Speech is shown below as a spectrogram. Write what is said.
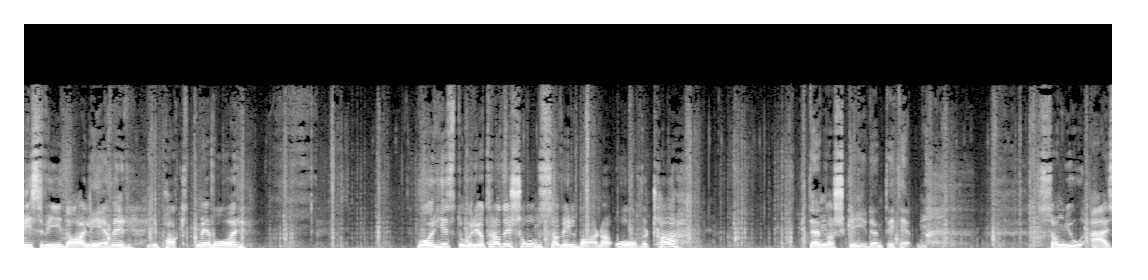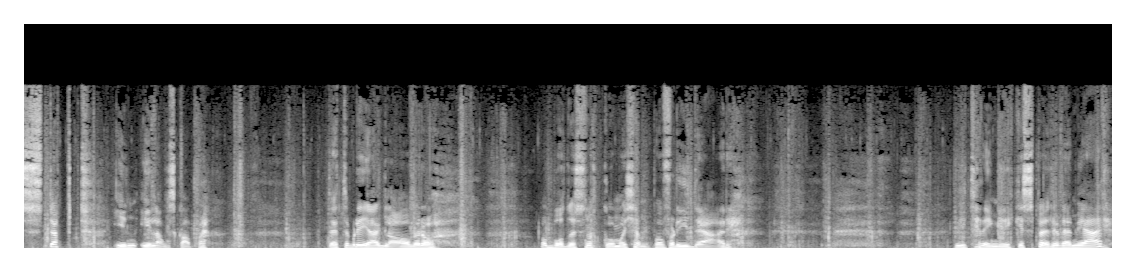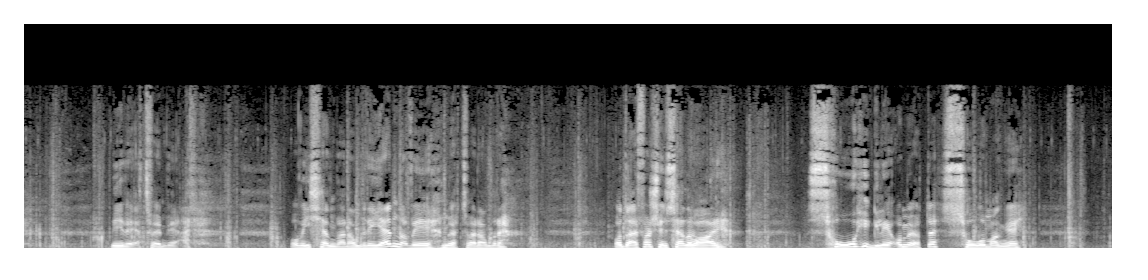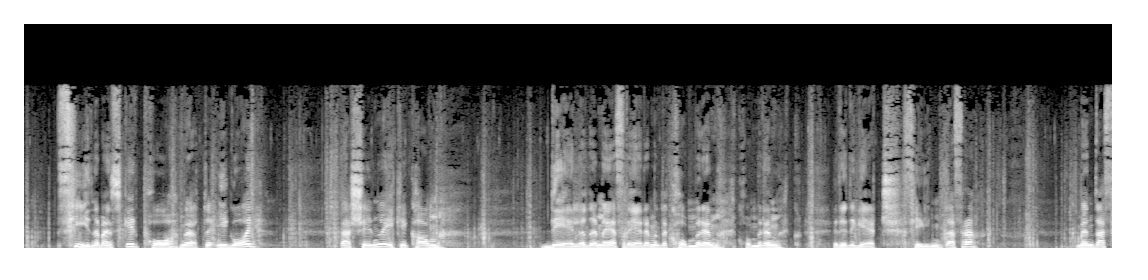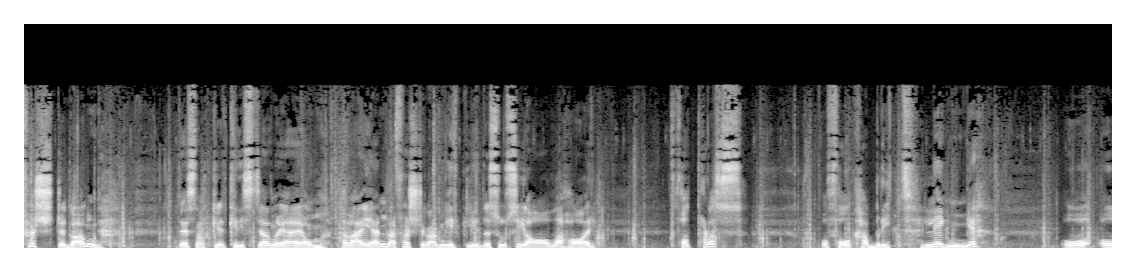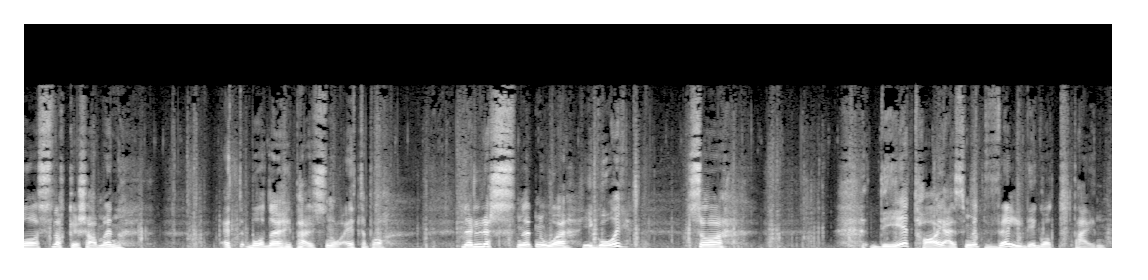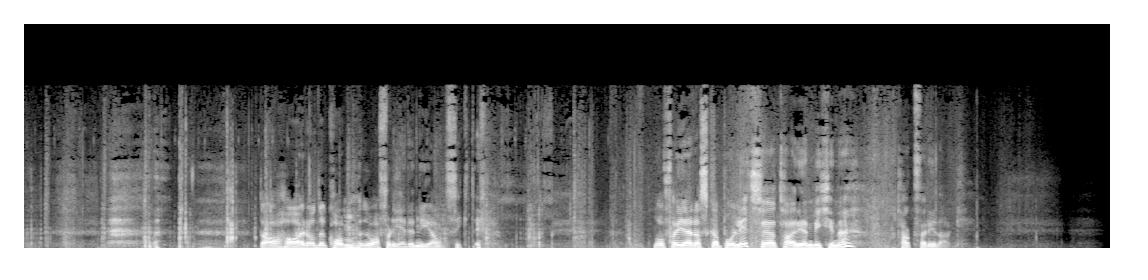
hvis vi da lever i pakt med vår vår historie og tradisjon, så vil barna overta den norske identiteten. Som jo er støpt inn i landskapet. Dette blir jeg glad over å, å både snakke om og kjenne på, fordi det er Vi trenger ikke spørre hvem vi er. Vi vet hvem vi er. Og vi kjenner hverandre igjen når vi møter hverandre. Og derfor syns jeg det var så hyggelig å møte så mange fine mennesker på møtet i går. Det er synd vi ikke kan dele det med flere, men det kommer en, kommer en redigert film derfra. Men det er første gang Det snakket Christian og jeg om på vei hjem. Det er første gang virkelig det sosiale har fått plass. Og folk har blitt lenge og, og snakker sammen. Et, både i pausen og etterpå. Det løsnet noe i går, så det tar jeg som et veldig godt tegn. Da har, og det kom, det var flere nye ansikter. Nå får jeg raska på litt, så jeg tar igjen bikkjene. Takk for i dag.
